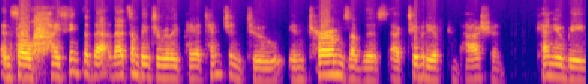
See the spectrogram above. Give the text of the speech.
And so I think that, that that's something to really pay attention to in terms of this activity of compassion. Can you be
